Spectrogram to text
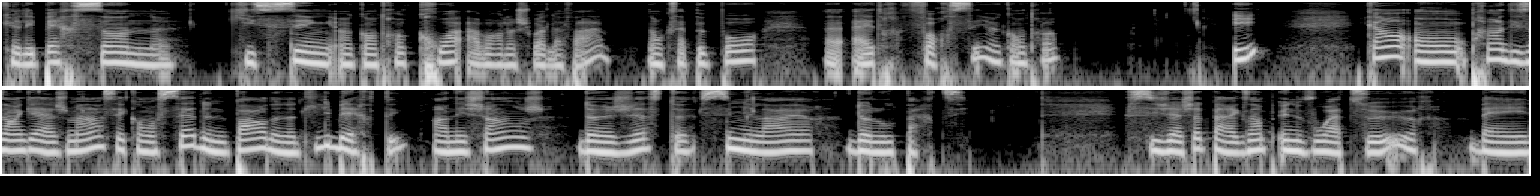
que les personnes qui signent un contrat croient avoir le choix de le faire. Donc, ça ne peut pas euh, être forcé, un contrat. Et quand on prend des engagements, c'est qu'on cède une part de notre liberté en échange d'un geste similaire de l'autre partie. Si j'achète par exemple une voiture, ben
